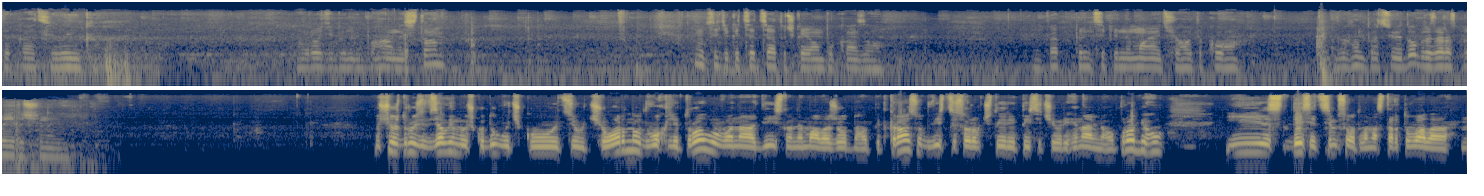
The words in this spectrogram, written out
Така ціленька. Вроді би непоганий стан. Ну, це тільки ця цяточка я вам показував. Так, в принципі, немає чого такого. Двигун працює добре, зараз проїду ще на ній. Ну що ж, друзі, взяли ми шкодувочку цю чорну, двохлітрову. Вона дійсно не мала жодного підкрасу, 244 тисячі оригінального пробігу. І з 10700 вона стартувала е,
